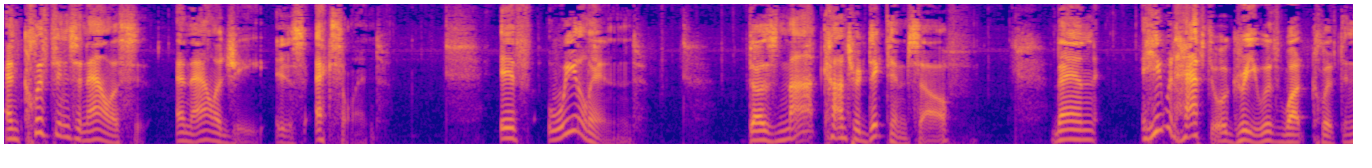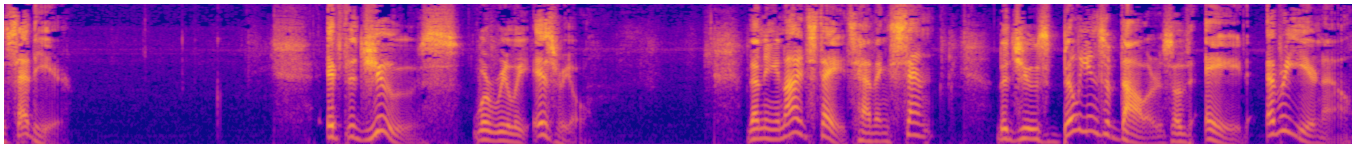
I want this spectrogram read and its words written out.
And Clifton's analysis, analogy is excellent. If Weiland does not contradict himself, then he would have to agree with what Clifton said here. If the Jews were really Israel, then the United States, having sent the Jews billions of dollars of aid every year now,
